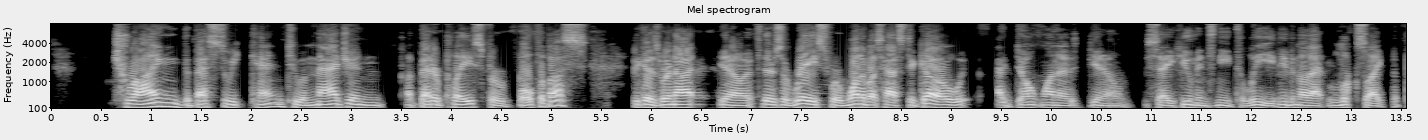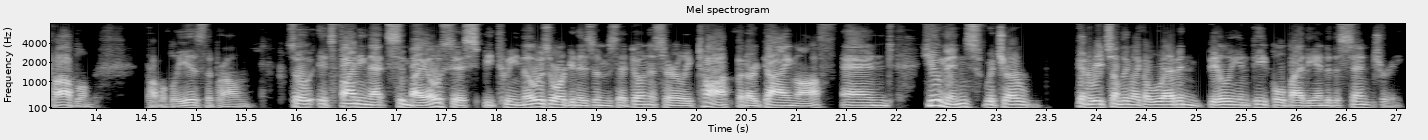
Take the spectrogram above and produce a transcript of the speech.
trying the best we can to imagine a better place for both of us because we're not, you know, if there's a race where one of us has to go, I don't want to, you know, say humans need to leave, even though that looks like the problem, probably is the problem. So it's finding that symbiosis between those organisms that don't necessarily talk but are dying off and humans, which are going to reach something like 11 billion people by the end of the century,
